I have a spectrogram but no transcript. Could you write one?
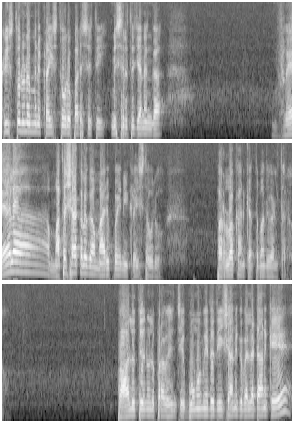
క్రీస్తును నమ్మిన క్రైస్తవుల పరిస్థితి మిశ్రిత జనంగా వేల మతశాఖలుగా మారిపోయిన ఈ క్రైస్తవులు పరలోకానికి ఎంతమంది వెళ్తారు? పాలు తేనులు ప్రవహించే భూమి మీద దేశానికి వెళ్ళటానికే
